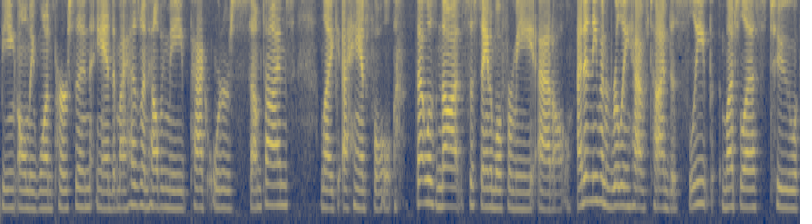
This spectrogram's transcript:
being only one person and my husband helping me pack orders sometimes, like a handful, that was not sustainable for me at all. I didn't even really have time to sleep, much less to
